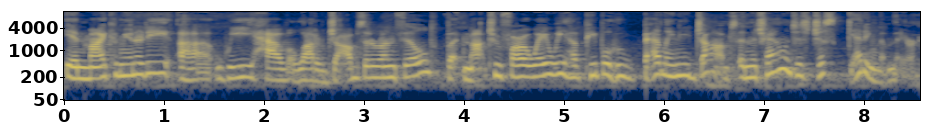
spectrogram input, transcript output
in my community, uh, we have a lot of jobs that are unfilled, but not too far away, we have people who badly need jobs, and the challenge is just getting them there.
